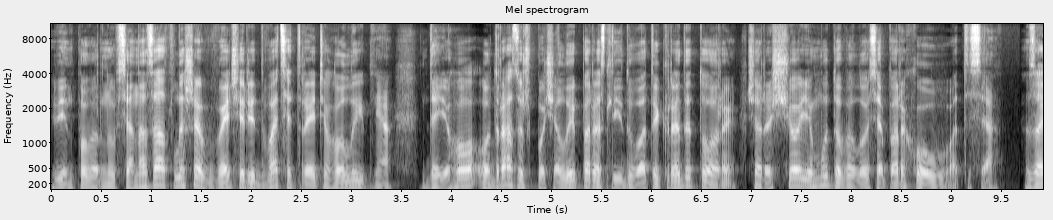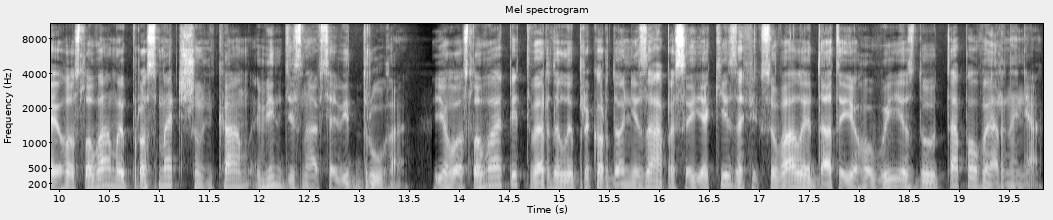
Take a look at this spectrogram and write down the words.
Він повернувся назад лише ввечері 23 липня, де його одразу ж почали переслідувати кредитори, через що йому довелося переховуватися. За його словами, про смерть Шунькам він дізнався від друга. Його слова підтвердили прикордонні записи, які зафіксували дати його виїзду та повернення,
